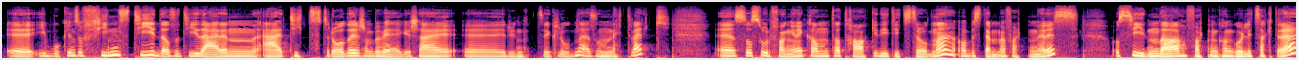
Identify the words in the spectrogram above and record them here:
eh, I boken så fins tid. altså Tid er, en, er tidstråder som beveger seg eh, rundt kloden. Det er et sånt nettverk. Eh, så solfangere kan ta tak i de tidstrådene og bestemme farten deres. Og siden da farten kan gå litt saktere,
